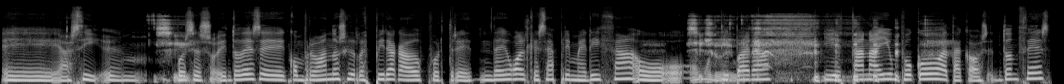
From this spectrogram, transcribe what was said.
eh, así. Em, pues eso, entonces eh, comprobando si respira cada dos por tres. Da igual que seas primeriza o, multipara y están ahí un poco atacados. Entonces,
